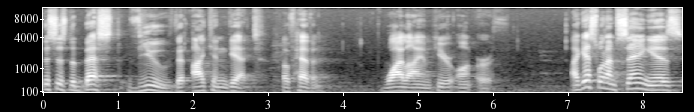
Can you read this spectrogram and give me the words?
this is the best view that I can get of heaven while I am here on earth. I guess what I'm saying is,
